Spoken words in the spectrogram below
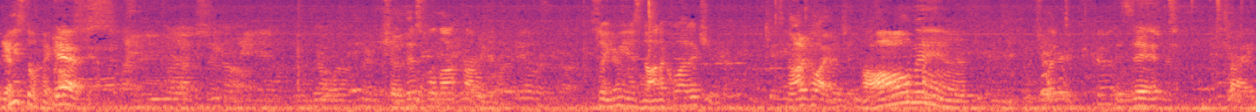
Yeah. you still pick Yes. So this will not copy it. So you mean it's not a collage? It's not a collage. Oh man. Would you like to cut? Is it Tiger?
